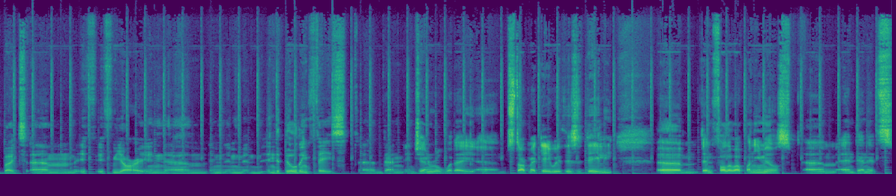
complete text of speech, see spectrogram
But um, if, if we are in, um, in, in, in, the building phase, uh, then in general, what I um, start my day with is a daily um, then follow up on emails, um, and then it's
